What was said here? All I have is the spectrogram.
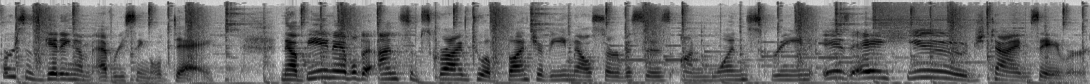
versus getting them every single day. Now, being able to unsubscribe to a bunch of email services on one screen is a huge time saver.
